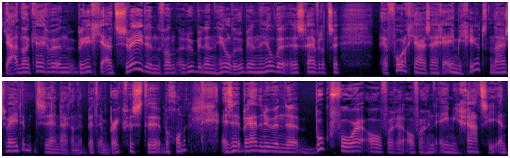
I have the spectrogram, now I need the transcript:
Ja, en dan kregen we een berichtje uit Zweden van Ruben en Hilde. Ruben en Hilde eh, schrijven dat ze eh, vorig jaar zijn geëmigreerd naar Zweden. Ze zijn daar een bed and breakfast eh, begonnen. En ze bereiden nu een boek voor over, over hun emigratie. En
